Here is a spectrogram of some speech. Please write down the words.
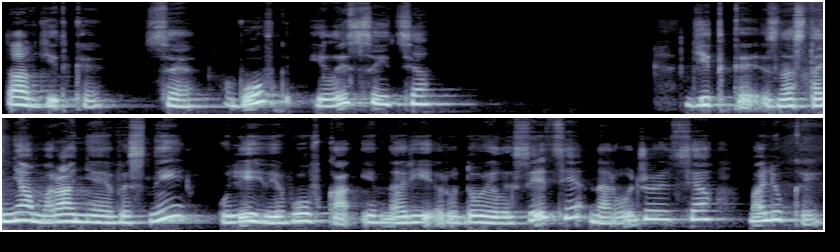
Так, дітки, це вовк і лисиця. Дітки, з настанням ранньої весни у лігві вовка і в норі рудої лисиці народжуються малюки.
